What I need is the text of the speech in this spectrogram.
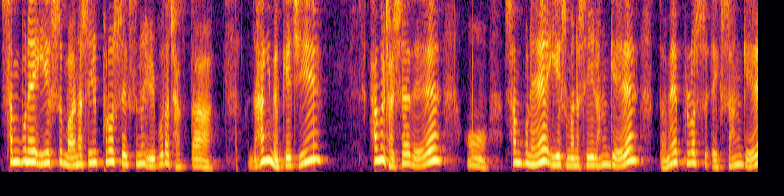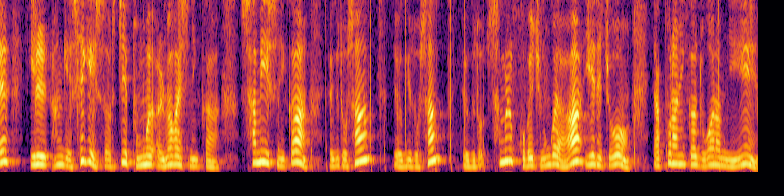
3분의 2x 마이너스 1 플러스 x는 1보다 작다. 항이 몇 개지? 항을 잘 쳐야 돼. 어, 3분의 2x 마이너스 1 한 개, 그 다음에 플러스 x 한 개, 1 한 개, 세 개 있어. 그렇지? 분모에 얼마가 있으니까 3이 있으니까 여기도 3, 여기도 3, 여기도 3을 곱해 주는 거야. 이해되죠? 약분하니까 누가 남니?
